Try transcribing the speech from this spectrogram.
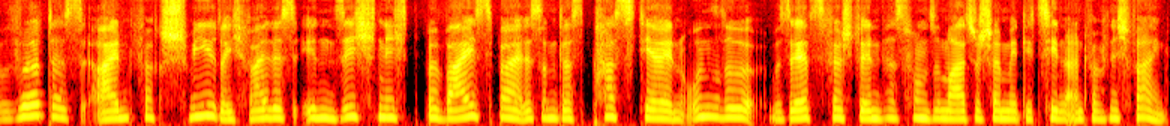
wird es einfach schwierig, weil es in sich nicht beweisbar ist und das passt ja in unsere Selbstverständnis von somatischer Medizin einfach nicht rein.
